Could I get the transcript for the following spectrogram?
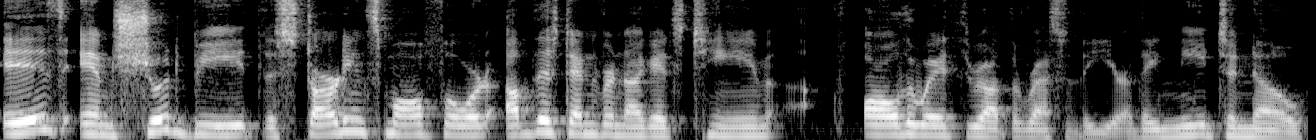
is and should be the starting small forward of this Denver Nuggets team all the way throughout the rest of the year. They need to know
